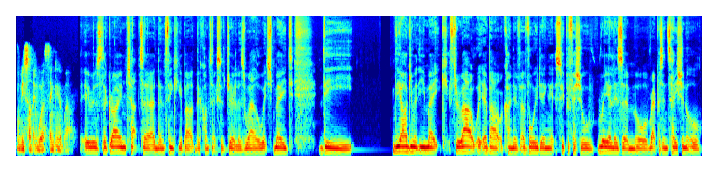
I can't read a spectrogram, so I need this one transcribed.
would be something worth thinking about. It was the grime chapter, and then thinking about the context of drill as well, which made the the argument that you make throughout about kind of avoiding superficial realism or representational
